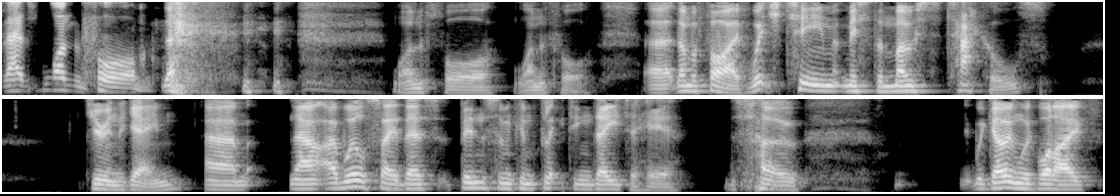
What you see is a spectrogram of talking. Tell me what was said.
That's one four. one four, one four. Uh, number five. Which team missed the most tackles during the game? Um, now, I will say there's been some conflicting data here, so we're going with what I've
